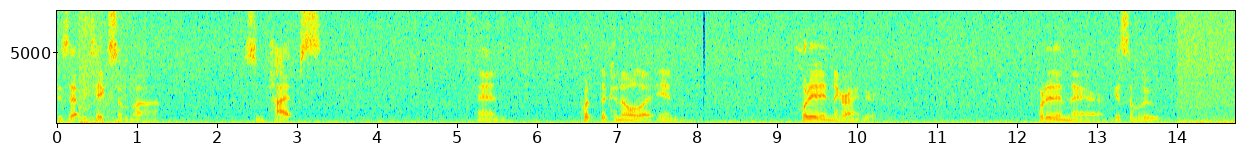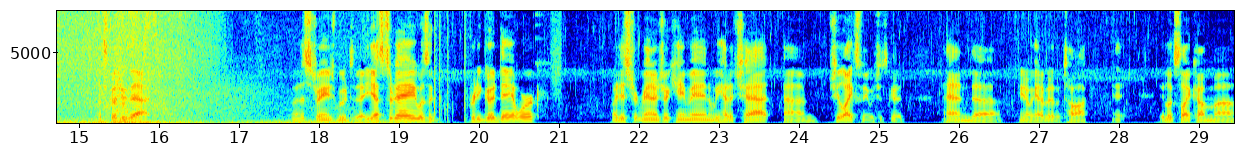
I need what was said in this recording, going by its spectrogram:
is that we take some uh, some pipes and put the canola in put it in the grinder put it in there get some lube let's go do that I'm in a strange mood today yesterday was a pretty good day at work my district manager came in. We had a chat. Um, she likes me, which is good. And uh, you know, we had a bit of a talk. It, it looks like I'm. Uh,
